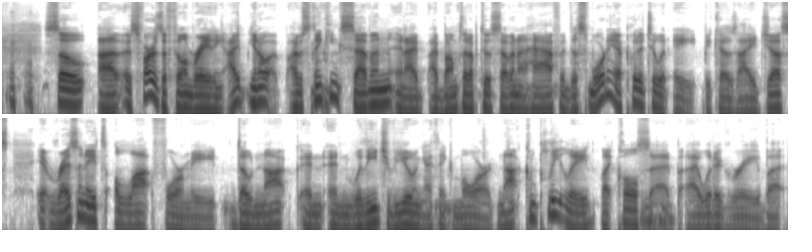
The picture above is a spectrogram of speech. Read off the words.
so uh, as far as the film rating, I you know I was thinking seven, and I, I bumped it up to a seven and a half. And this morning I put it to an eight because I just it resonates a lot for me, though not and and with each viewing I think more, not completely like Cole said, mm-hmm. but I would agree. But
